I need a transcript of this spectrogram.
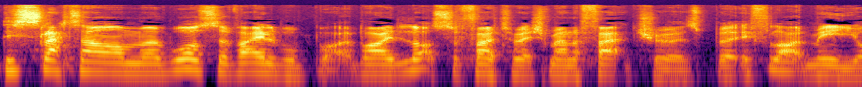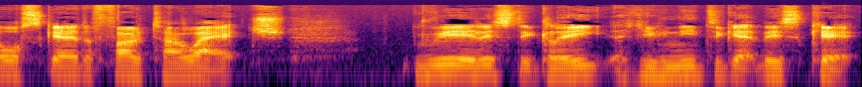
this slat armour was available by, by, lots of photo etch manufacturers, but if like me you're scared of photo etch, realistically you need to get this kit.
